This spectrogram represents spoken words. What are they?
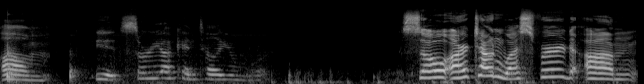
um, yeah, Surya can tell you more. So our town, Westford, um,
